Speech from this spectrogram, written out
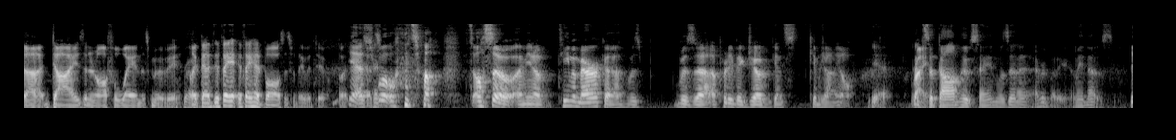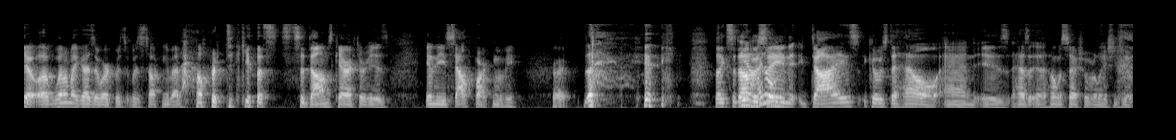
uh, dies in an awful way in this movie. Right. Like that if they if they had balls that's what they would do. But Yeah, it's, well, it's al- it's also I mean, you know, Team America was was uh, a pretty big joke against Kim Jong Il. Yeah. Right. And Saddam Hussein was in it. Everybody. I mean, that was. Yeah, uh, one of my guys at work was was talking about how ridiculous Saddam's character is in the South Park movie. Right. like Saddam Yeah, Hussein dies, goes to hell, and is has a homosexual relationship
